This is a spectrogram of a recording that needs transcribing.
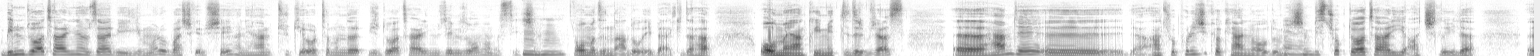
benim doğa tarihine özel bir ilgim var. O başka bir şey. Hani hem Türkiye ortamında bir doğa tarihi müzemiz olmaması için, hı hı. olmadığından dolayı belki daha olmayan kıymetlidir biraz. Ee, hem de e, antropoloji kökenli olduğum evet. için biz çok doğa tarihi açlığıyla e,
